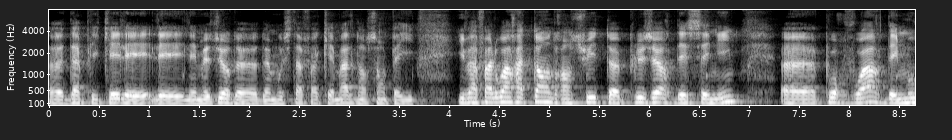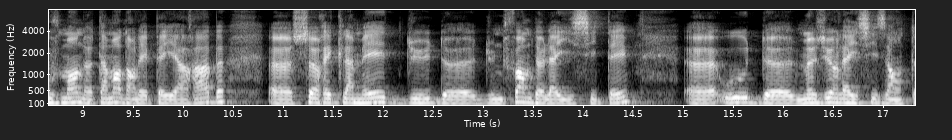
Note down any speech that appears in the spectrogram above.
d'appliquer les, mesures de Mustafa Kemal dans son pays. Il va falloir attendre ensuite plusieurs décennies euh, pour voir des mouvements, notamment dans les pays arabes, euh, se réclamer d'une forme de laïcité euh, ou de mesures laïcisantes.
